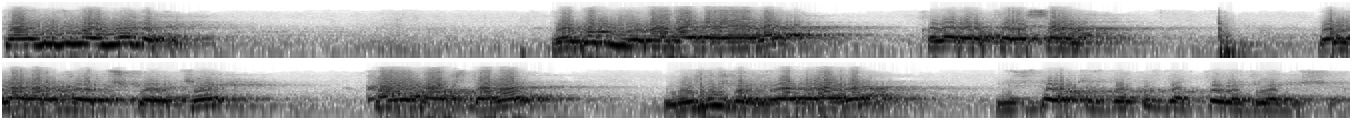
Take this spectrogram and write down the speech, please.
Gözümüzün önüne getirin. Ve bu bilgilerle beraber o kadar enteresan veriler ortaya çıkıyor ki kamu borçları milli gelirler oranı yüzde 39.7'ye düşüyor.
